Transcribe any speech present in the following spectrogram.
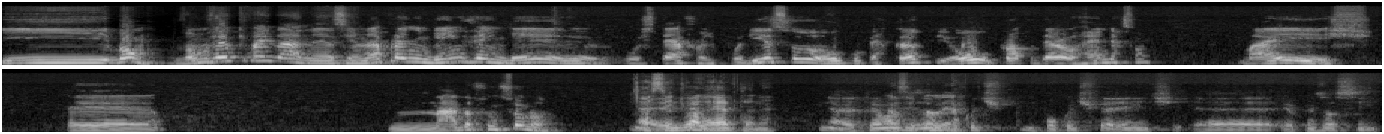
E, bom, vamos ver o que vai dar, né? Assim, não é para ninguém vender o Stafford por isso, ou o Cooper Cup, ou o próprio Daryl Henderson, mas é... nada funcionou. É, Acende o alerta, né? Não, eu tenho uma Acende visão um pouco, um pouco, diferente. É, eu penso assim,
